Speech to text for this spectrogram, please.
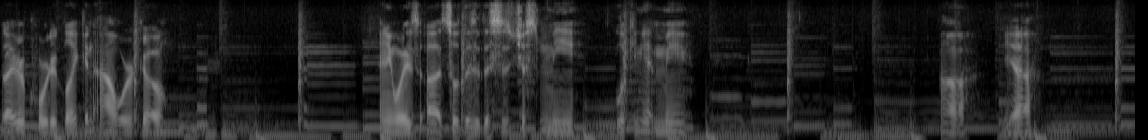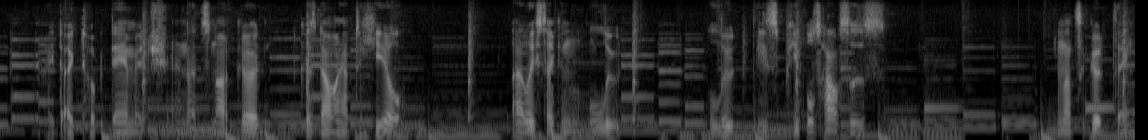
that I recorded like an hour ago. Anyways, uh, so this this is just me looking at me. Uh, yeah. I, I took damage, and that's not good, because now I have to heal. At least I can loot loot these people's houses, and that's a good thing.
